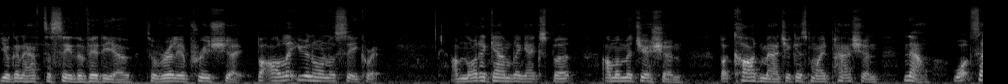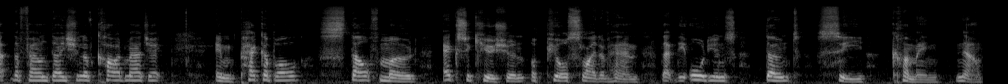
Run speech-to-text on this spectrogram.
you're going to have to see the video to really appreciate, but I'll let you in on a secret. I'm not a gambling expert. I'm a magician, but card magic is my passion. Now, what's at the foundation of card magic? Impeccable stealth mode execution of pure sleight of hand that the audience don't see coming. Now,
